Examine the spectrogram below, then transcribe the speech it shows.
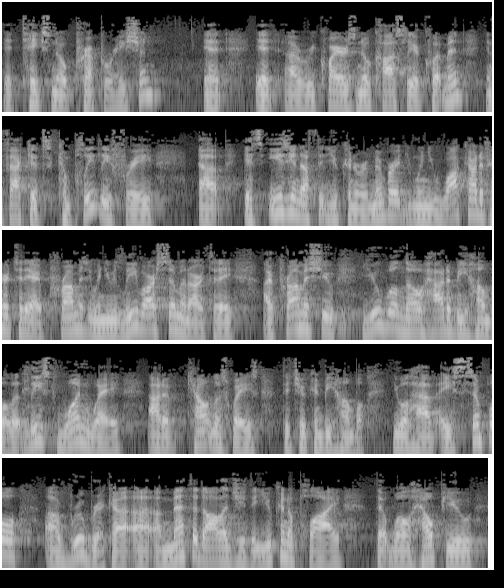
It takes no preparation. It, it uh, requires no costly equipment. In fact, it's completely free uh, it's easy enough that you can remember it. When you walk out of here today, I promise you, when you leave our seminar today, I promise you, you will know how to be humble, at least one way out of countless ways that you can be humble. You will have a simple uh, rubric, a, a methodology that you can apply that will help you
